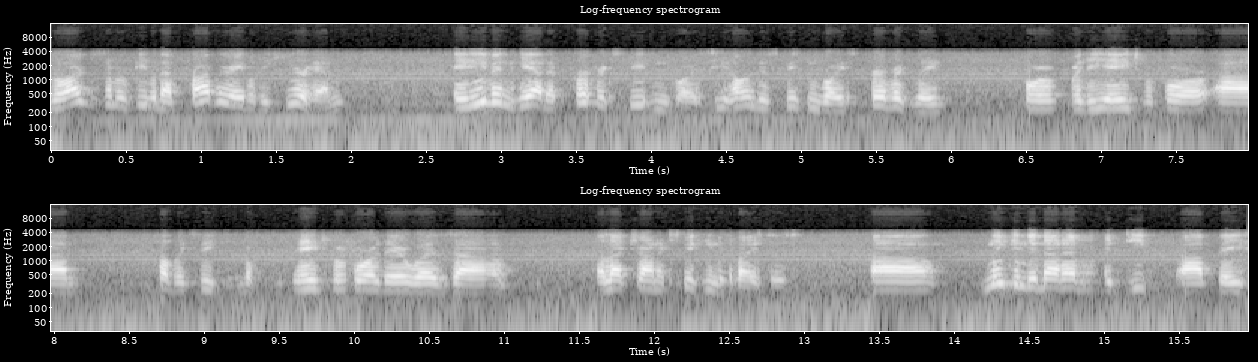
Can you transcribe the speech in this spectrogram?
largest number of people that probably were able to hear him. And even he had a perfect speaking voice. He honed his speaking voice perfectly for, for the age before um, public speaking, the age before there was uh, electronic speaking devices. Uh, Lincoln did not have a deep uh, bass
